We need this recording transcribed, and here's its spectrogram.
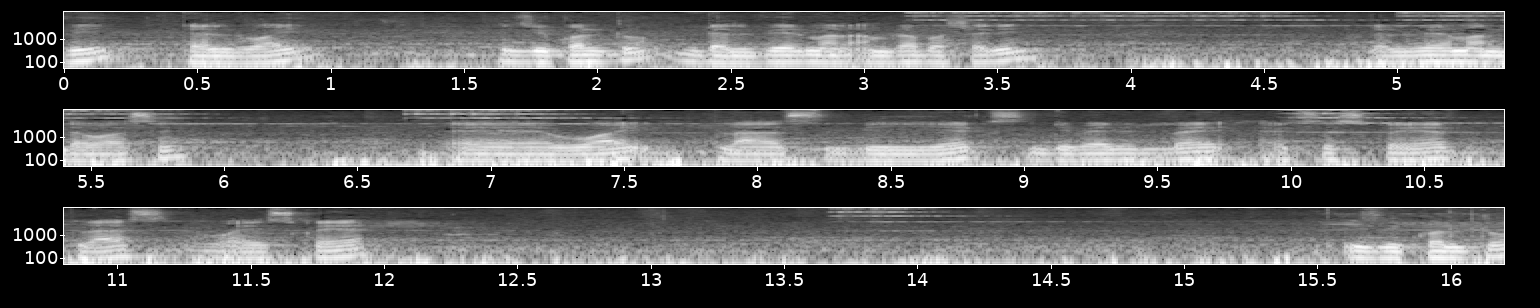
b del y is equal to del b এর মান আমরা বসাই দিই। ডেল বি এর মান দেওয়া আছে। A y plus b x divided by x square plus y square is equal to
